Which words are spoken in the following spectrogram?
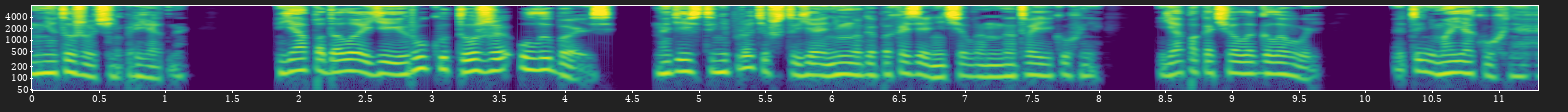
Мне тоже очень приятно». Я подала ей руку, тоже улыбаясь. «Надеюсь, ты не против, что я немного похозяйничала на твоей кухне? Я покачала головой. «Это не моя кухня.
